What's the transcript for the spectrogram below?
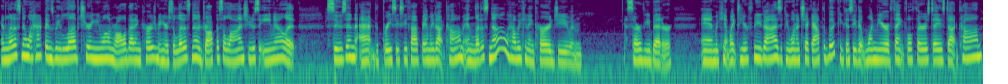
and let us know what happens. We love cheering you on. We're all about encouragement here. So let us know. Drop us a line, shoot us an email at susan at the 365family.com and let us know how we can encourage you and serve you better. And we can't wait to hear from you guys. If you want to check out the book, you can see it at one year of thankfulthursdays.com.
